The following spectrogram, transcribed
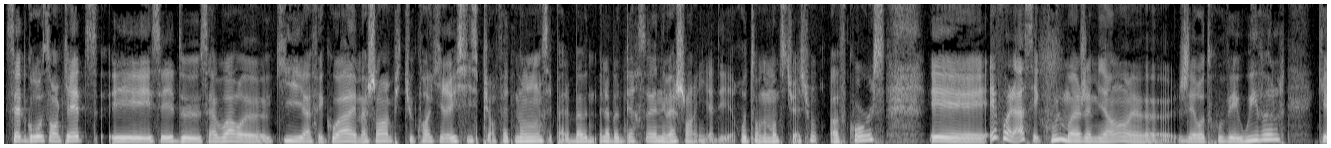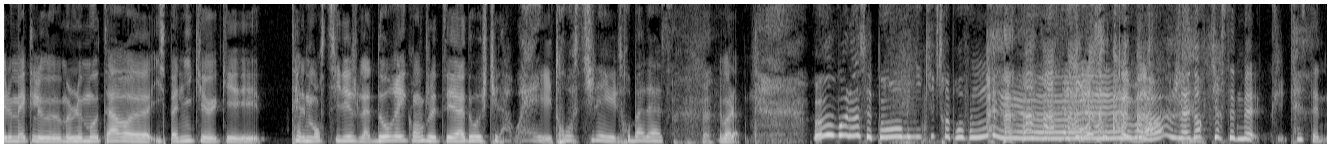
cette grosse enquête et essayer de savoir euh, qui a fait quoi et machin. Puis tu crois qu'ils réussissent, puis en fait non, c'est pas la bonne, la bonne personne et machin. Il y a des retournements de situation, of course. Et, et voilà, c'est cool. Moi, j'aime bien. Euh, J'ai retrouvé Weevil, qui est le mec, le, le motard euh, hispanique, qui est tellement stylé. Je l'adorais quand j'étais ado. Et j'étais là, ouais, il est trop stylé, il est trop badass. et voilà. Voilà, c'est pas un mini kiff très profond. Et, euh, voilà, j'adore Kirsten Bell. Kristen,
